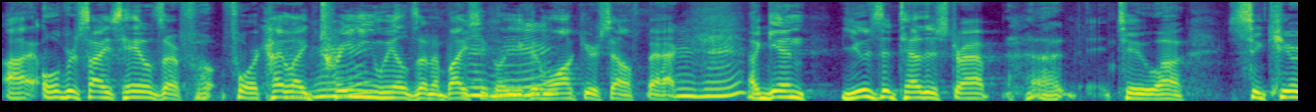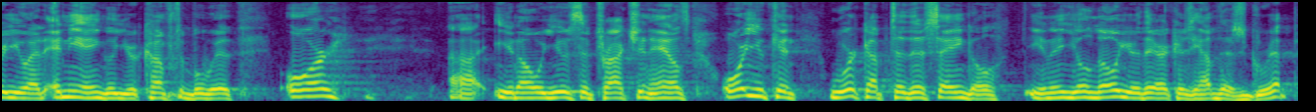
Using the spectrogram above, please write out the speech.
uh, oversized handles are for, kind of like mm -hmm. training wheels on a bicycle. Mm -hmm. You can mm-hmm. walk yourself back. Mm -hmm. Again, use the tether strap uh, to uh, secure you at any angle you're comfortable with, or uh, you know, use the traction handles, or you can work up to this angle. You know, you'll know you're there because you have this grip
